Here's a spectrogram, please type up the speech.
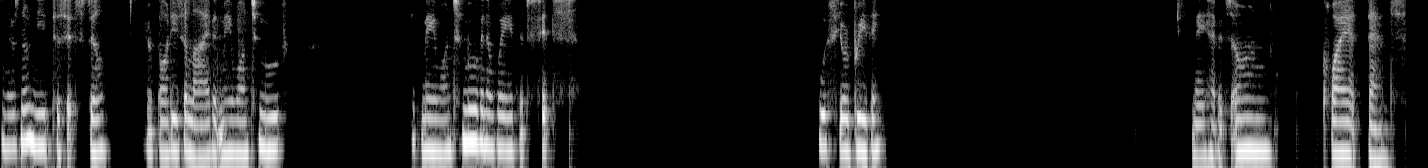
There's no need to sit still. Your body's alive, it may want to move. It may want to move in a way that fits with your breathing. may have its own quiet dance.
